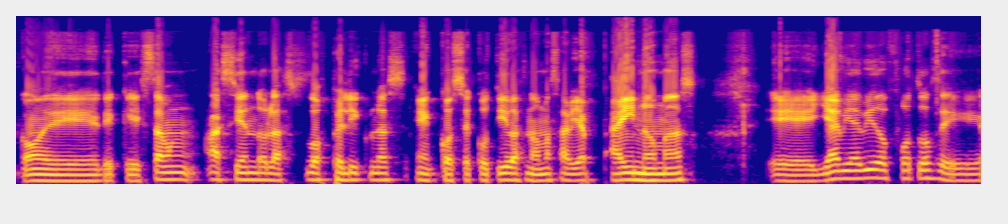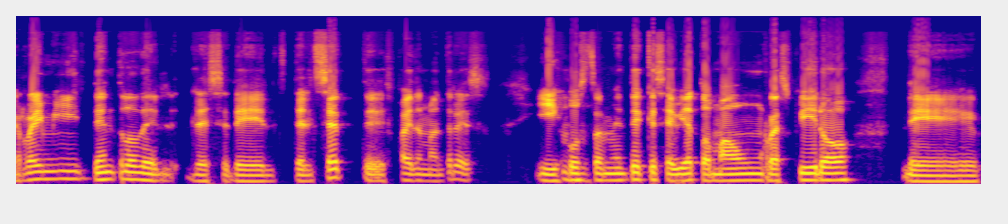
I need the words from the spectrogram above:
como de, de que estaban haciendo las dos películas en consecutivas, nomás había ahí nomás. Eh, ya había habido fotos de Raimi dentro del, de del- set de Spider-Man 3 y justamente que se había tomado un respiro de,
